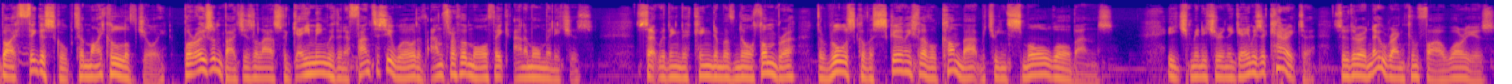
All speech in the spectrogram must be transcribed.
by figure sculptor Michael Lovejoy, Burrows and Badgers allows for gaming within a fantasy world of anthropomorphic animal miniatures. Set within the kingdom of Northymbra, the rules cover skirmish level combat between small warbands. Each miniature in the game is a character, so there are no rank and file warriors.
